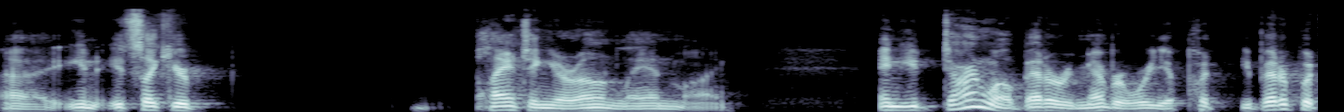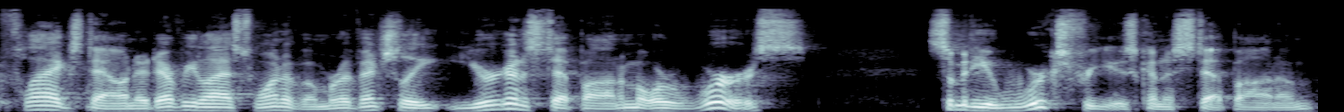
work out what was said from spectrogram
uh, you know, it's like you're planting your own landmine, and you darn well better remember where you put. You better put flags down at every last one of them, or eventually you're going to step on them, or worse, somebody who works for you is going to step on them,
